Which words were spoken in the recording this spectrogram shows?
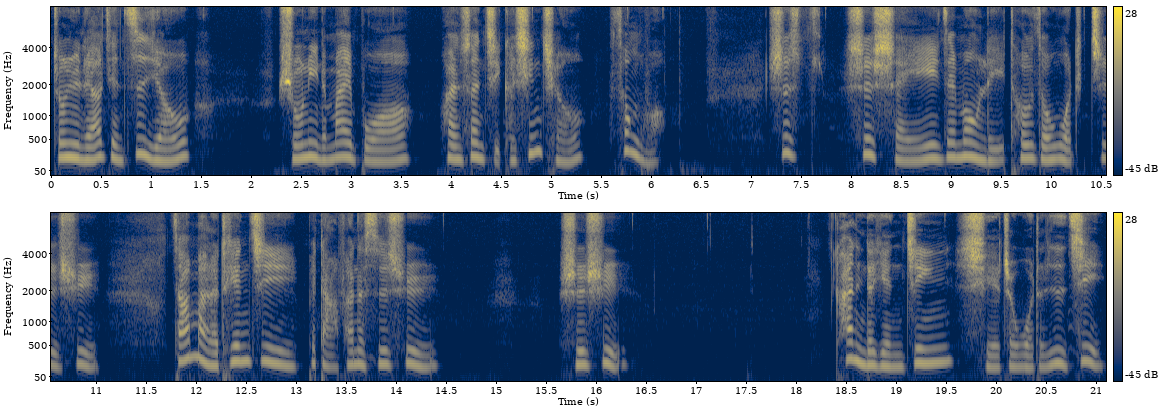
终于了解自由。数你的脉搏，换算几颗星球送我。是是谁在梦里偷走我的秩序？洒满了天际，被打翻的思绪。思绪，看你的眼睛，写着我的日记。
